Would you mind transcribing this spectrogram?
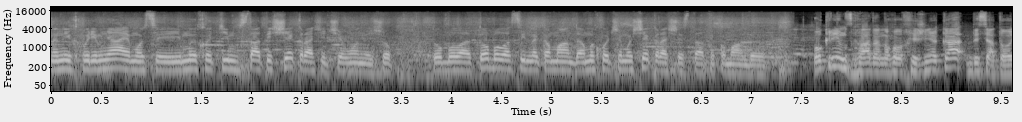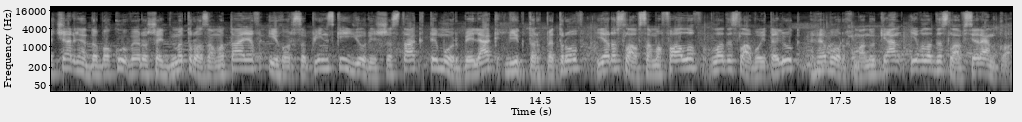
на них порівняємося і ми хочемо стати ще краще, ніж вони, щоб то була, то була сильна команда, а ми хочемо ще краще стати командою. Окрім згаданого хижняка, 10 червня до Баку вирушать Дмитро Замотаєв, Ігор Сопінський, Юрій Шестак, Тимур Біляк, Віктор Петров, Ярослав Самофалов, Владислав Войталюк, Геворг Манукян і Владислав Сіренко.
